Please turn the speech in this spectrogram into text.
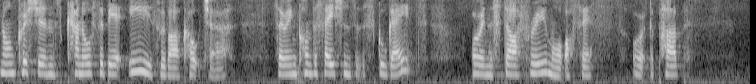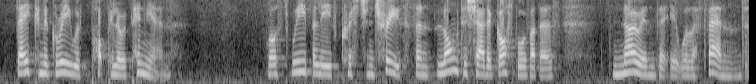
Non Christians can also be at ease with our culture, so in conversations at the school gate, or in the staff room or office, or at the pub, they can agree with popular opinion. Whilst we believe Christian truths and long to share the gospel with others, knowing that it will offend.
